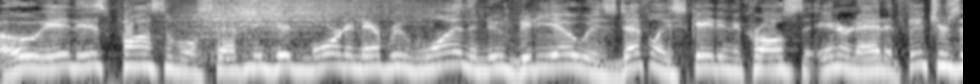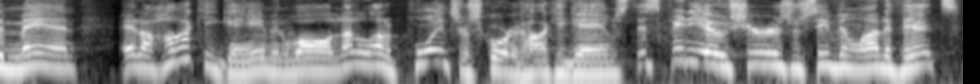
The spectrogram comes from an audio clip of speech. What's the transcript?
Oh, it is possible, Stephanie. Good morning, everyone. The new video is definitely skating across the internet. It features a man at a hockey game, and while not a lot of points are scored at hockey games, this video sure is receiving a lot of hits.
